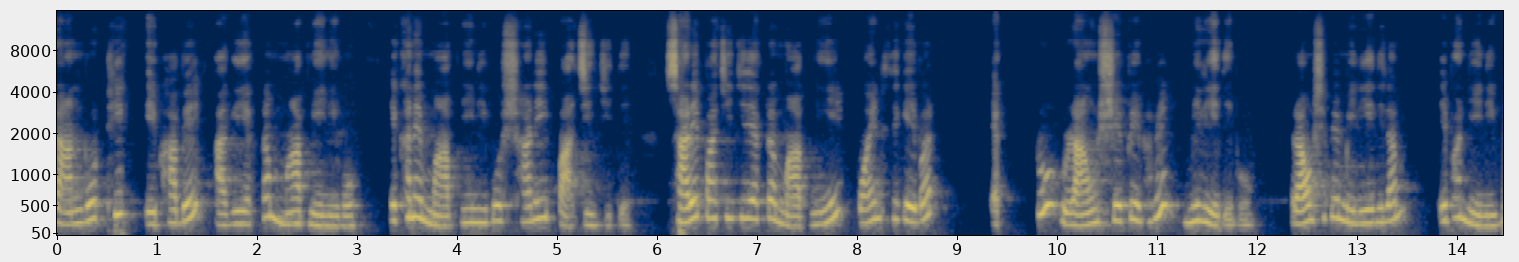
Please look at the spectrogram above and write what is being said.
টানবো ঠিক এভাবে আগে একটা মাপ নিয়ে নিব। এখানে মাপ নিয়ে নিব সাড়ে পাঁচ ইঞ্চিতে। সাড়ে পাঁচ ইঞ্চির একটা মাপ নিয়ে পয়েন্ট থেকে এবার একটু রাউন্ড শেপে এভাবে মিলিয়ে দেব। রাউন্ড শেপে মিলিয়ে দিলাম, এবার নিয়ে নিব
